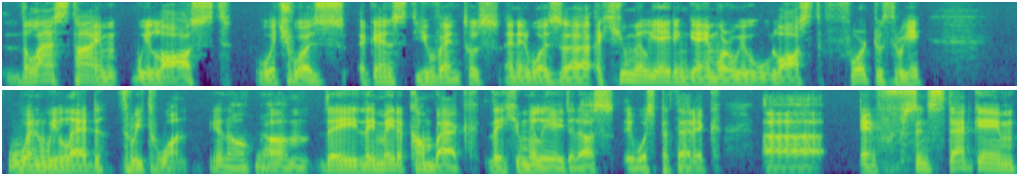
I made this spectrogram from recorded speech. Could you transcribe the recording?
the last time we lost, which was against Juventus, and it was a, a humiliating game where we lost four to three when we led three to one. You know, yeah. um, they they made a comeback. They humiliated us. It was pathetic. Uh, and f- since that game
